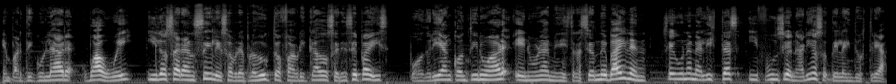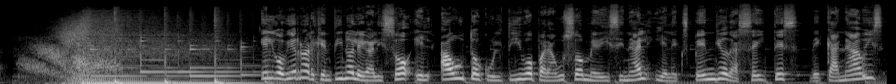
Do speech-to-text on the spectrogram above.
en particular Huawei, y los aranceles sobre productos fabricados en ese país, podrían continuar en una administración de Biden, según analistas y funcionarios de la industria el gobierno argentino legalizó el autocultivo para uso medicinal y el expendio de aceites de cannabis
